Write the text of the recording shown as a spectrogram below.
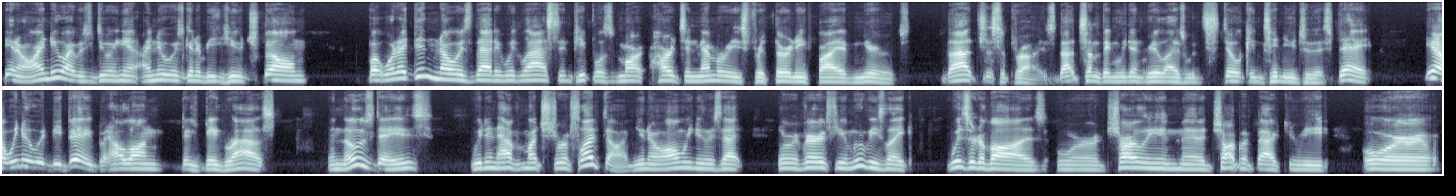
you know, I knew I was doing it. I knew it was going to be a huge film. But what I didn't know is that it would last in people's mar- hearts and memories for 35 years. That's a surprise. That's something we didn't realize would still continue to this day yeah, we knew it would be big, but how long does big last? In those days, we didn't have much to reflect on. You know, all we knew is that there were very few movies like Wizard of Oz or Charlie and the Chocolate Factory or,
